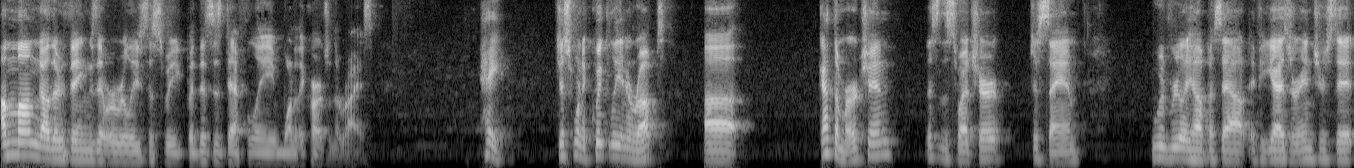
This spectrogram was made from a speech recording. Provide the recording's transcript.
among other things that were released this week, but this is definitely one of the cards on the rise. Hey, just want to quickly interrupt. Uh, got the merch in. This is the sweatshirt. Just saying, would really help us out if you guys are interested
